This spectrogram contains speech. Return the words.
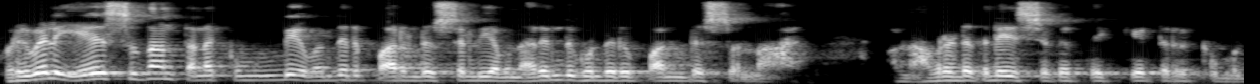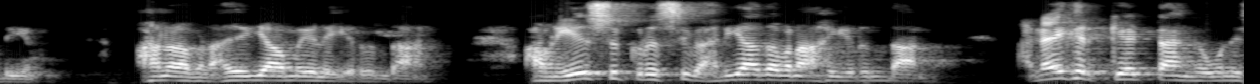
ஒருவேளை இயேசுதான் தனக்கு முன்பே வந்திருப்பார் என்று சொல்லி அவன் அறிந்து கொண்டிருப்பான் என்று சொன்னார். அவன் அவரிடத்திலே சுகத்தை கேட்டிருக்க முடியும். ஆனால் அவன் அறியாமையில இருந்தான். அவன் இயேசு கிறிஸ்துவை அறியாதவனாக இருந்தான். அநேகர் கேட்டாங்க உன்னை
